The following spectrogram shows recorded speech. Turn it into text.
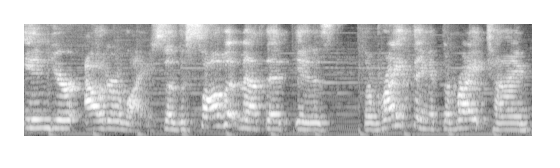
in your outer life. So the Solve It method is the right thing at the right time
